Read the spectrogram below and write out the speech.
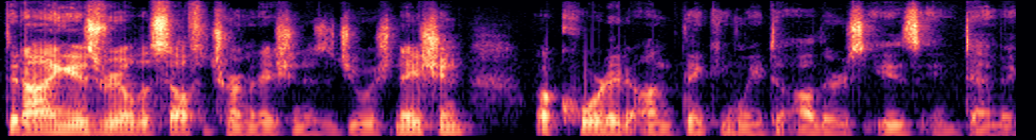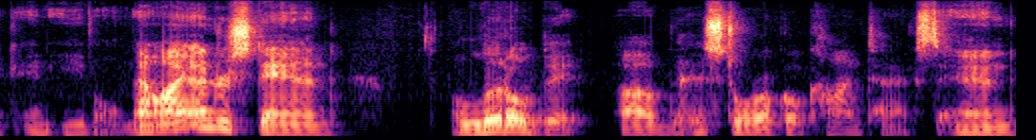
Denying Israel the self determination as a Jewish nation, accorded unthinkingly to others, is endemic and evil. Now, I understand a little bit of the historical context and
